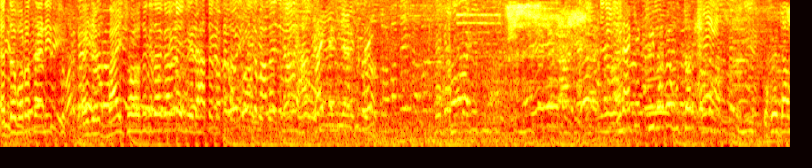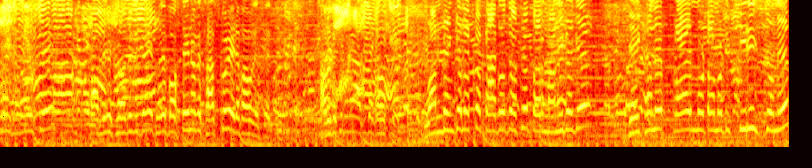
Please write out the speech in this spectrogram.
এত বড় চাইনিজ ভাই সহযোগিতার কারণে এটা হাতে এনাকে কীভাবে উদ্ধার করা ওকে দাবড়ায় ধরা হয়েছে পাবলিকের সহযোগিতায় ধরে বক্সে ওকে সার্চ করে এটা পাওয়া গেছে। আরও কিছু মানে আজ দেখা হচ্ছে। ওয়ান ব্যাংকের একটা কাগজ আছে, তার মানি ব্যাগে যেখানে প্রায় মোটামুটি তিরিশ জনের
